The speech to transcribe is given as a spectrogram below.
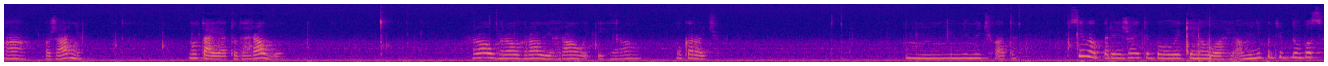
А, пожарні? Ну та, я тут грав був. Грав, грав, грав і грав і грав. Ну, коротше. Мені не чхати. Всі ви переїжджаєте по великі налоги, а мені потрібно у вас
